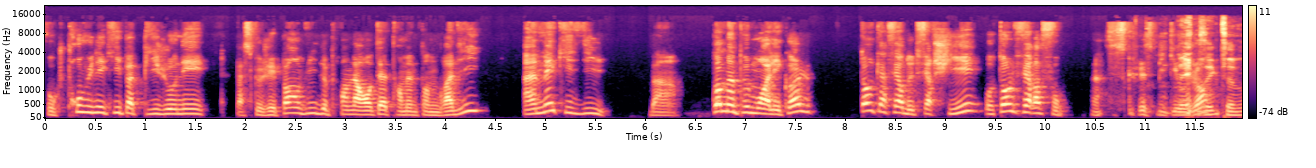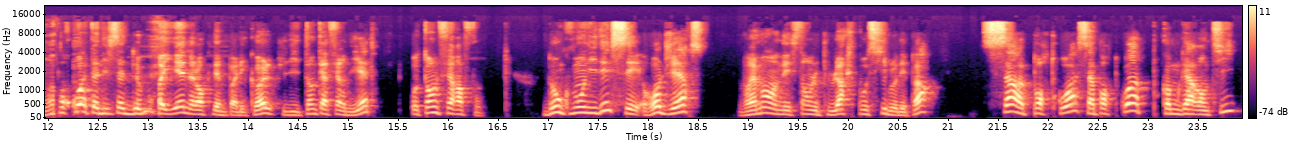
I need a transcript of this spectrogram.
faut que je trouve une équipe à pigeonner parce que j'ai pas envie de prendre la retraite en même temps de Brady. Un mec qui se dit, ben, comme un peu moi à l'école, tant qu'à faire de te faire chier, autant le faire à fond. C'est ce que j'expliquais aux gens. exactement. Pourquoi tu as 17 de moyenne alors que tu n'aimes pas l'école? Je dis tant qu'à faire d'y être, autant le faire à fond. Donc mon idée, c'est Rogers, vraiment en étant le plus large possible au départ. Ça apporte quoi? Ça apporte quoi comme garantie?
